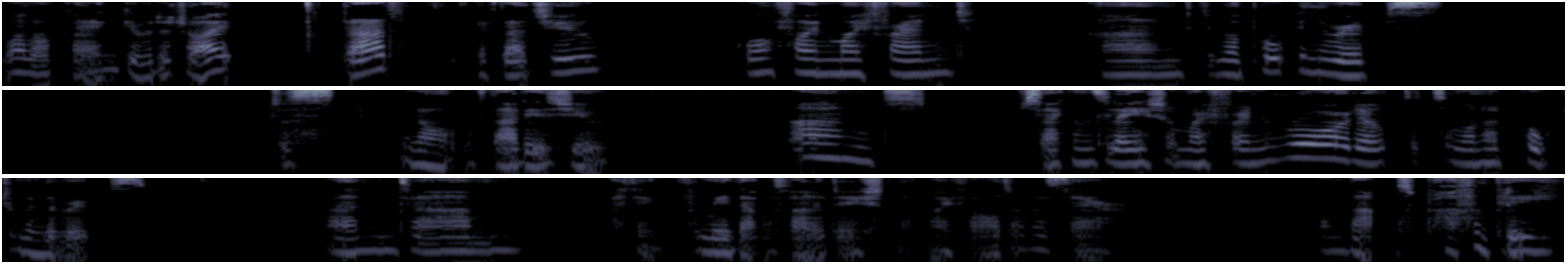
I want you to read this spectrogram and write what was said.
well, okay, give it a try. Dad, if that's you, go and find my friend and give him a poke in the ribs. Just, you know, if that is you. And seconds later, my friend roared out that someone had poked him in the ribs. And um, I think for me, that was validation that my father was there. And that was probably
